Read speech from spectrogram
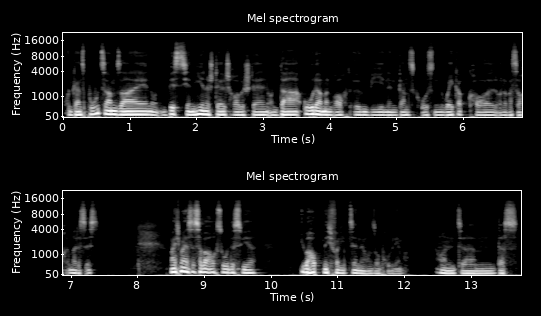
und ganz behutsam sein und ein bisschen hier eine Stellschraube stellen und da oder man braucht irgendwie einen ganz großen Wake-up-Call oder was auch immer das ist. manchmal ist es aber auch so, dass wir überhaupt nicht verliebt sind in unsere Probleme. Und ähm, das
